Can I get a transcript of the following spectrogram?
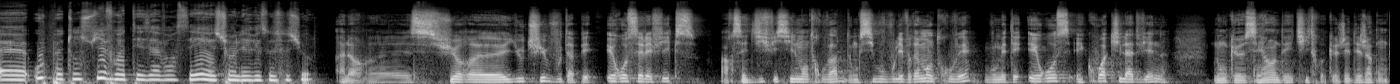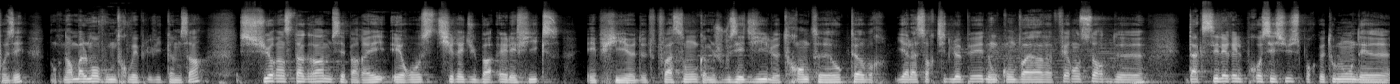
Euh, où peut-on suivre tes avancées euh, sur les réseaux sociaux? Alors, euh, sur YouTube, vous tapez Eros LFX. Alors, c'est difficilement trouvable. Donc, si vous voulez vraiment le trouver, vous mettez Eros et quoi qu'il advienne. Donc, euh, c'est un des titres que j'ai déjà composé. Donc, normalement, vous me trouvez plus vite comme ça. Sur Instagram, c'est pareil. Eros-du-bas LFX. Et puis, euh, de toute façon, comme je vous ai dit, le 30 octobre, il y a la sortie de l'EP. Donc, on va faire en sorte d'accélérer le processus pour que tout le monde ait,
